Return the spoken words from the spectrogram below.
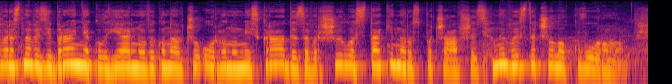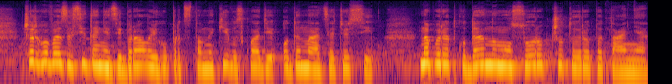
вересневе зібрання колегіального виконавчого органу міськради завершилось так і не розпочавшись. Не вистачило кворуму. Чергове засідання зібрало його представників у складі 11 осіб. На порядку денному 44 питання.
